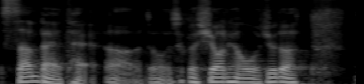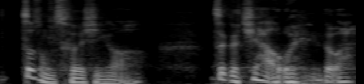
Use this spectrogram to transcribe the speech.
三百台啊，对吧？这个销量，我觉得这种车型啊，这个价位 对吧？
